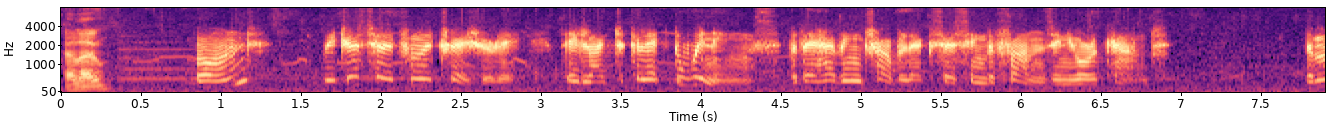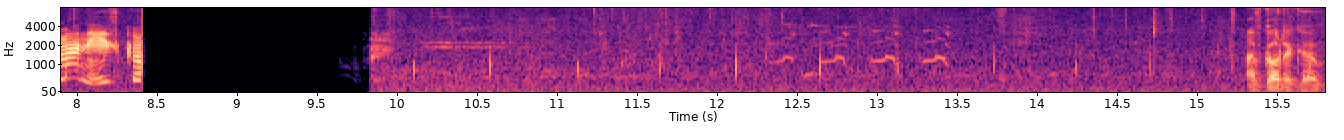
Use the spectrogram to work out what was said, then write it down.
Hello? Bond? We just heard from the Treasury. They'd like to collect the winnings, but they're having trouble accessing the funds in your account. The money's gone. I've got to go.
